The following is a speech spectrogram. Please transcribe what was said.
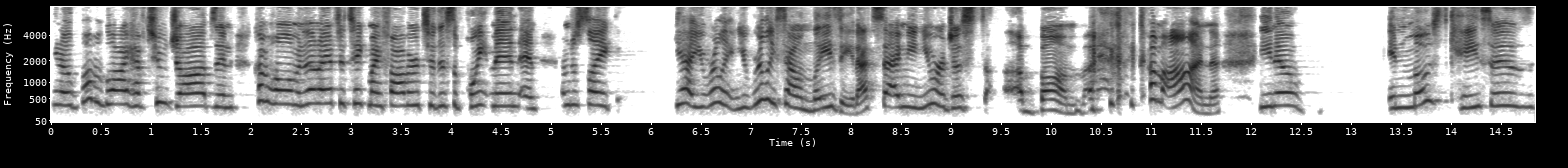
you know, blah, blah, blah. I have two jobs and come home, and then I have to take my father to this appointment. And I'm just like, yeah, you really, you really sound lazy. That's, I mean, you are just a bum. come on. You know, in most cases,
